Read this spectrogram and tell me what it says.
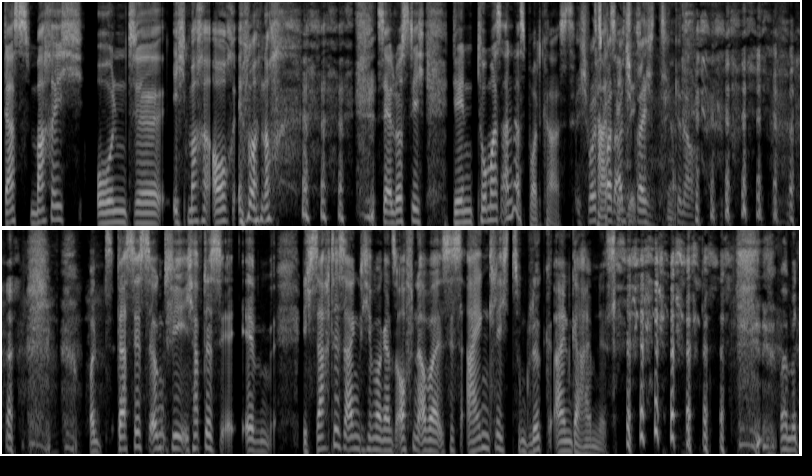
das mache ich und äh, ich mache auch immer noch sehr lustig den Thomas Anders Podcast. Ich wollte es gerade ansprechen. Ja. Genau. Und das ist irgendwie, ich habe das, äh, ähm, ich sage das eigentlich immer ganz offen, aber es ist eigentlich zum Glück ein Geheimnis. Weil mit,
